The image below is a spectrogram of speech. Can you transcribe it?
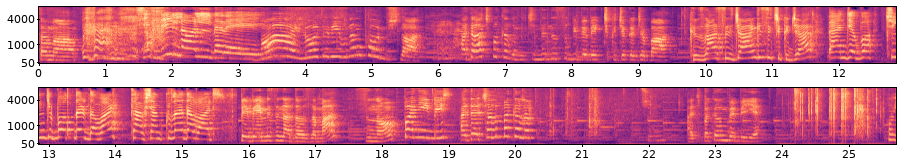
Tamam. Şimdi lol bebek. Vay lol bebeği buna mı koymuşlar? Hadi aç bakalım içinde nasıl bir bebek çıkacak acaba? Kızlar sizce hangisi çıkacak? Bence bu. Çünkü botları da var. Tavşan kulağı da var. Bebeğimizin adı o zaman Snow Bunny'miş. Hadi açalım bakalım. Aç bakalım bebeği. Oy.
